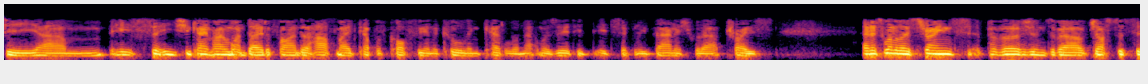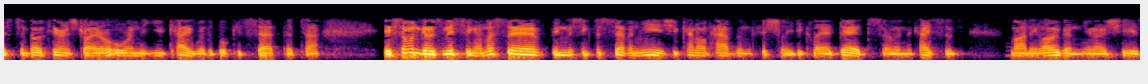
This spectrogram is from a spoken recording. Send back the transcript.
She um, he, she came home one day to find a half-made cup of coffee and a cooling kettle, and that was it. It, it simply vanished without trace. And it's one of those strange perversions of our justice system, both here in Australia or in the UK, where the book is set, that uh, if someone goes missing, unless they've been missing for seven years, you cannot have them officially declared dead. So in the case of Marnie Logan, you know, she is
